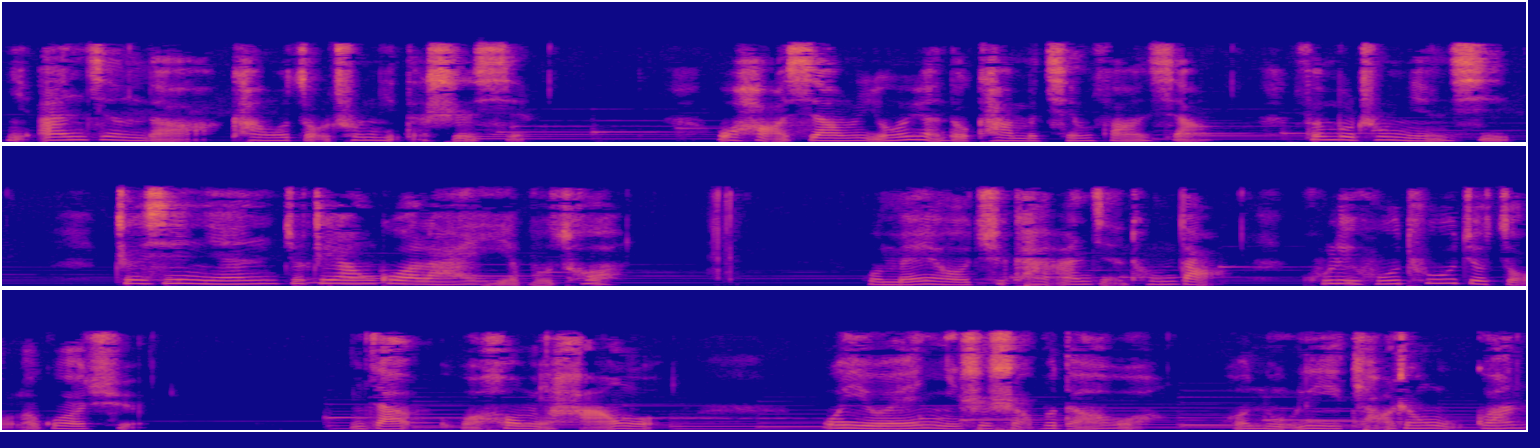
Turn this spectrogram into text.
你安静的看我走出你的视线。我好像永远都看不清方向，分不出明细。这些年就这样过来也不错。我没有去看安检通道，糊里糊涂就走了过去。你在我后面喊我，我以为你是舍不得我。我努力调整五官。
